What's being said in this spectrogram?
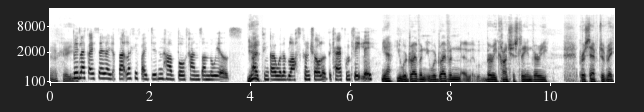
Okay. But like I said, I felt like if I didn't have both hands on the wheels, Yeah. I think I would have lost control of the car completely. Yeah, you were driving. You were driving uh, very consciously and very perceptively.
